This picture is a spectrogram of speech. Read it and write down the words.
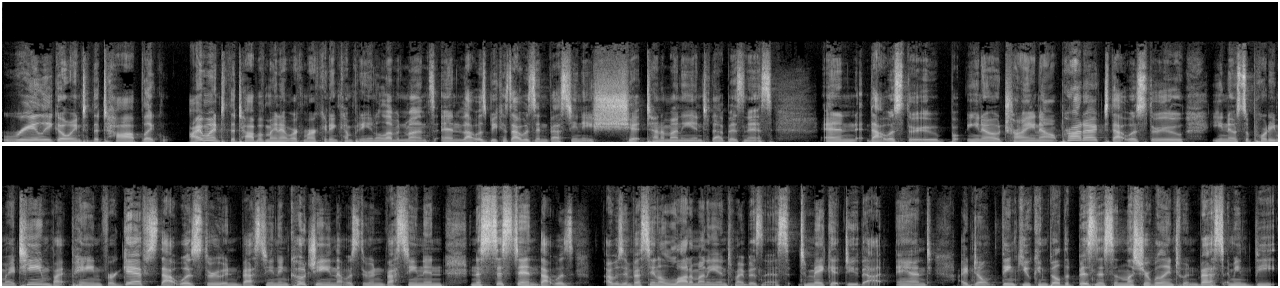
really going to the top, like I went to the top of my network marketing company in 11 months. And that was because I was investing a shit ton of money into that business. And that was through, you know, trying out product. That was through, you know, supporting my team by paying for gifts. That was through investing in coaching. That was through investing in an assistant. That was, I was investing a lot of money into my business to make it do that. And I don't think you can build a business unless you're willing to invest. I mean, the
